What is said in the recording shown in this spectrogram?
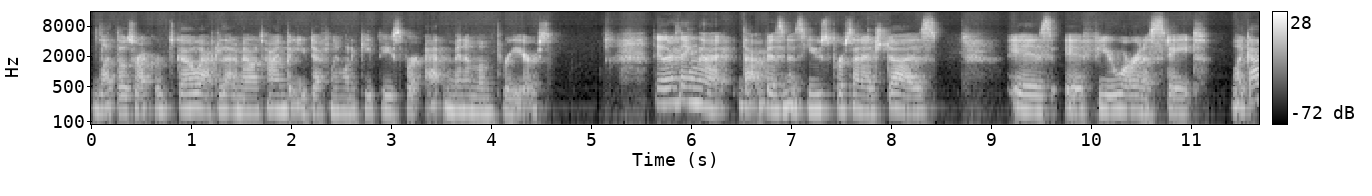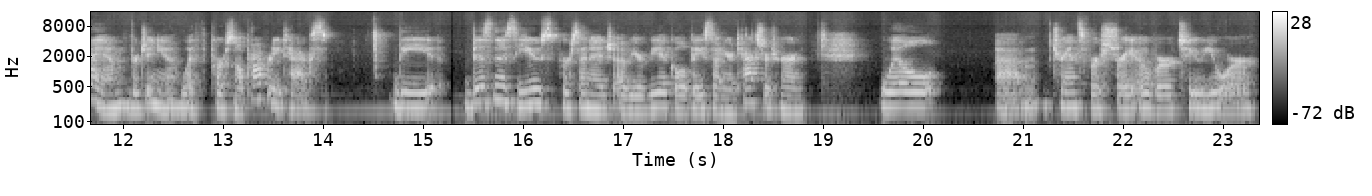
let those records go after that amount of time, but you definitely want to keep these for at minimum three years. The other thing that that business use percentage does is if you are in a state like I am, Virginia, with personal property tax, the business use percentage of your vehicle based on your tax return will um, transfer straight over to your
